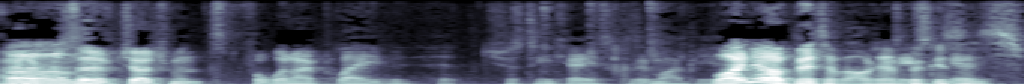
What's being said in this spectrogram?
I'm going to Um, reserve judgment for when I play it, just in case, because it might be. Well, I know a bit about it because it's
